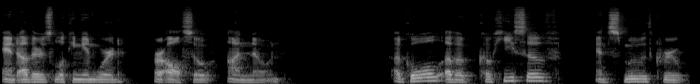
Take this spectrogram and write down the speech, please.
and others looking inward are also unknown. A goal of a cohesive and smooth group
